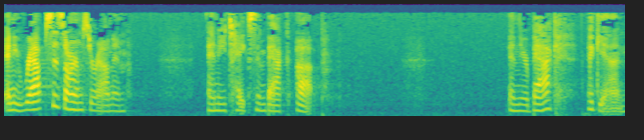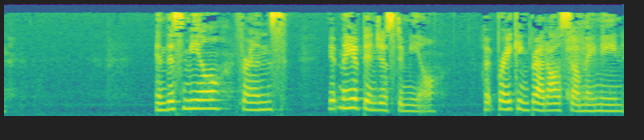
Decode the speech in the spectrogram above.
and he wraps his arms around him and he takes him back up. And they're back again. And this meal, friends, it may have been just a meal, but breaking bread also may mean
